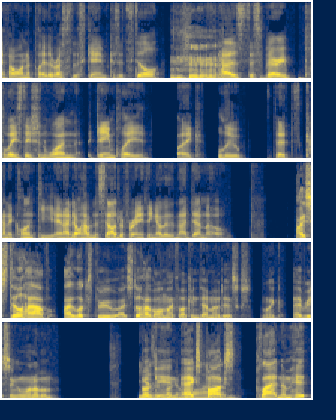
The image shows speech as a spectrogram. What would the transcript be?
if I want to play the rest of this game because it still has this very PlayStation One gameplay like loop that's kind of clunky, and I don't have nostalgia for anything other than that demo. I still have. I looked through. I still have all my fucking demo discs, like every single one of them. You fucking, fucking Xbox wild. Platinum hit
